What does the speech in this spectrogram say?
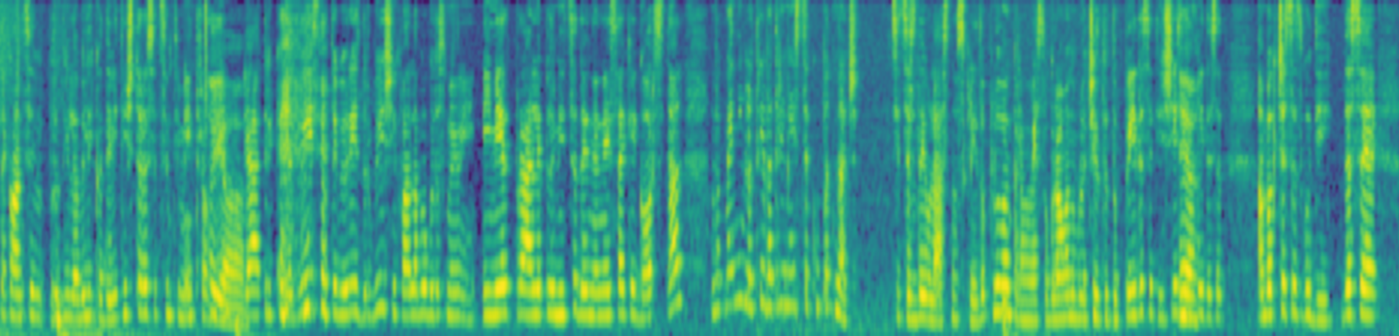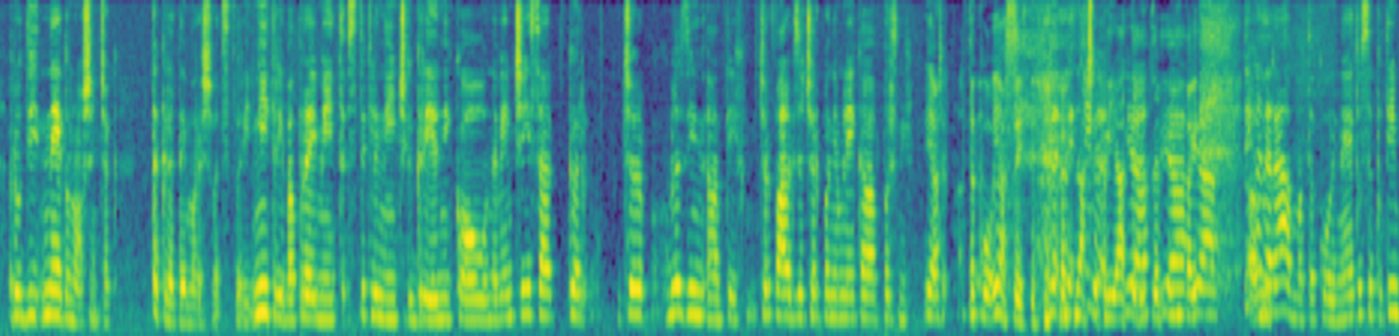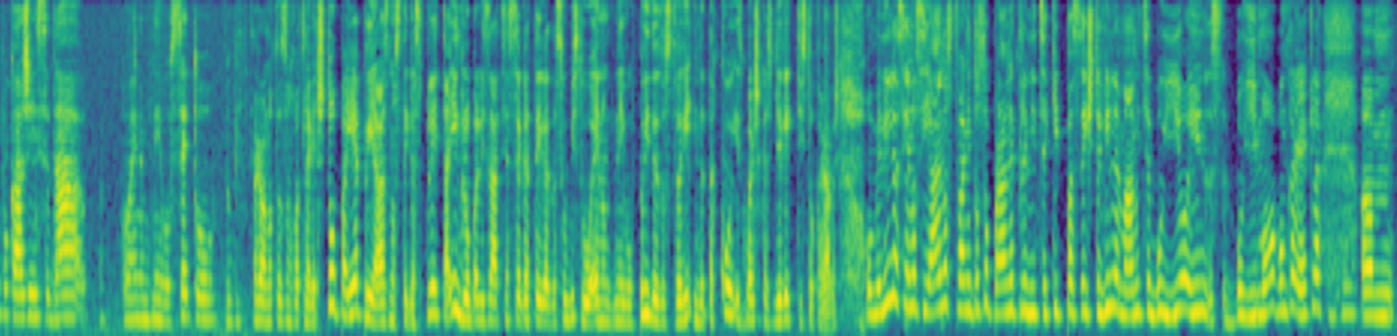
Na koncu je rodila velika 49 cm, Ja. ja 3 kg 200, to je bil res drobiš in hvala Bogu, da smo imeli pralne plenice, da je ne, ne vsaj kaj gor stal, ampak meni ni bilo treba 3 mesece kupiti nič. Sicer zdaj v lastno skledo pluvam, ker imam jaz ogromno oblačil, tudi v 50 in 56, ja. ampak če se zgodi, da se rodi nedonošenček, takrat dajmo reševati stvari. Ni treba prej imeti stekleničk, grelnikov, ne vem česa, ker čr, blazin, a, teh črpalk za črpanje mleka, prsnih. Ja, črpalk. tako, ja, se, Ne, ne, naše tega- prijateljice, ja, ja, pumparje. ja. Tega Um, ne rabimo takoj, ne? to se potem pokaže in se da v enem dnevu vse to dobiti. Ravno to sem hotel reči. To pa je prijaznost tega spleta in globalizacije in vsega tega, da se v bistvu v enem dnevu pride do stvari in da takoj izbrškaš direkt tisto, kar rabiš. Omenila si eno sjajno stvar in to so pralne plenice, ki pa se jih številne mamice bojijo in bojimo, bom kar rekla. Um,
